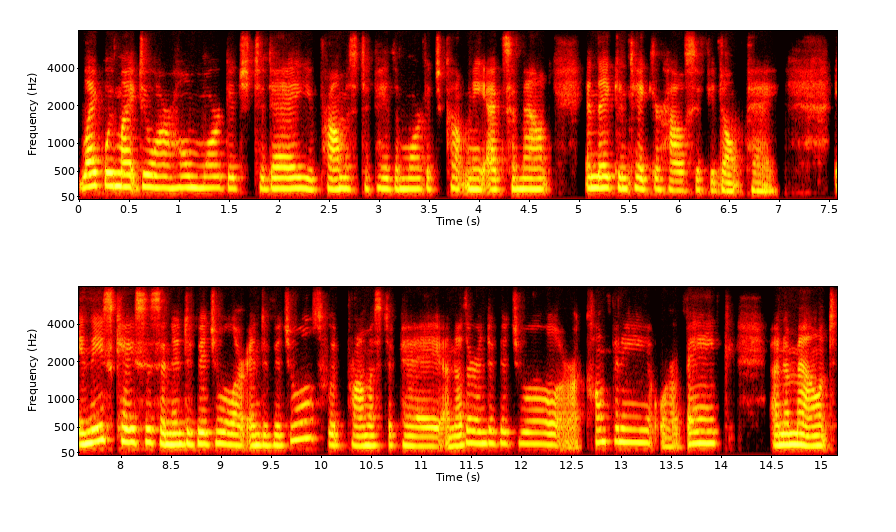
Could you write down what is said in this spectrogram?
like we might do our home mortgage today. You promise to pay the mortgage company X amount, and they can take your house if you don't pay. In these cases, an individual or individuals would promise to pay another individual or a company or a bank an amount,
